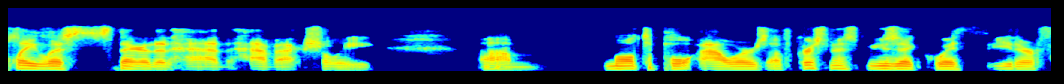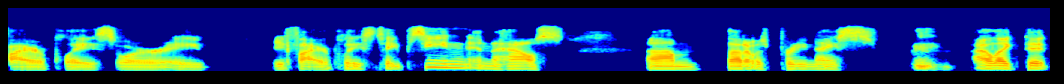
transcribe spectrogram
playlists there that had have actually um, multiple hours of Christmas music with either fireplace or a a fireplace type scene in the house. Um, thought it was pretty nice. I liked it.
